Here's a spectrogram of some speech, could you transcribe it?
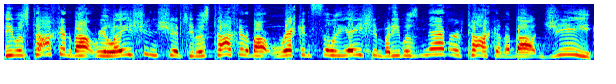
He was talking about relationships. He was talking about reconciliation, but he was never talking about, gee,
